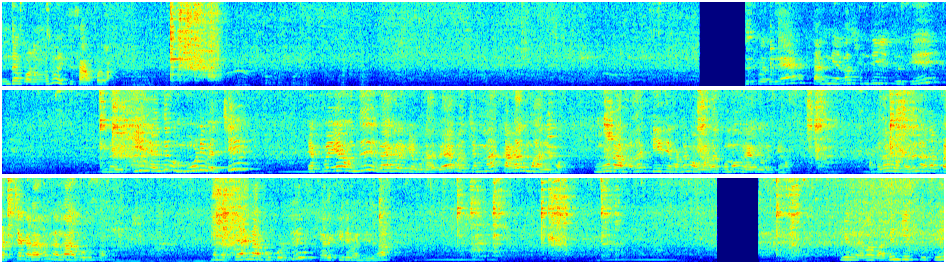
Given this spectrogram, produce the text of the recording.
எந்த குழம்புக்கும் வச்சு சாப்பிட்லாம். பாருங்க தண்ணியெல்லாம் சுண்டிக்கிட்டு இருக்கு. இந்த கீரை வந்து மூடி வச்சு எப்பயும் வந்து வேக வைக்கக்கூடாது. வேக வச்சோம்னா கலர் மாறிடும். மூடாமல் தான் கீரை மட்டும் நம்ம வதக்கணும் வேக வைக்கணும். அப்போ தான் உங்களுக்கு வந்து நல்லா பச்சை கலரில் நல்லா கொடுக்கும். நம்ம தேங்காய் பூ போட்டு இறக்கிட வேண்டியதுதான். கீரை நல்லா வதங்கிட்டு இருக்கு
